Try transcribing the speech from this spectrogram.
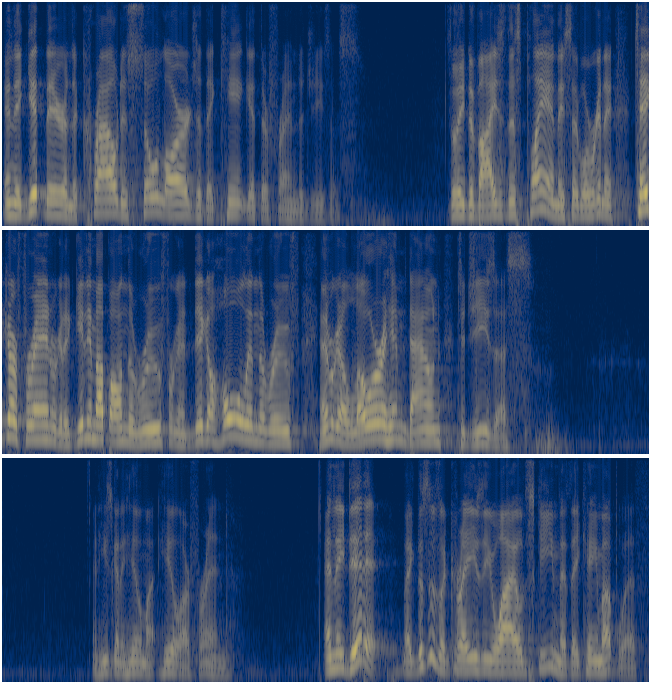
And they get there, and the crowd is so large that they can't get their friend to Jesus. So they devised this plan. They said, Well, we're going to take our friend, we're going to get him up on the roof, we're going to dig a hole in the roof, and then we're going to lower him down to Jesus. And he's going to heal, my, heal our friend. And they did it. Like, this is a crazy, wild scheme that they came up with.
